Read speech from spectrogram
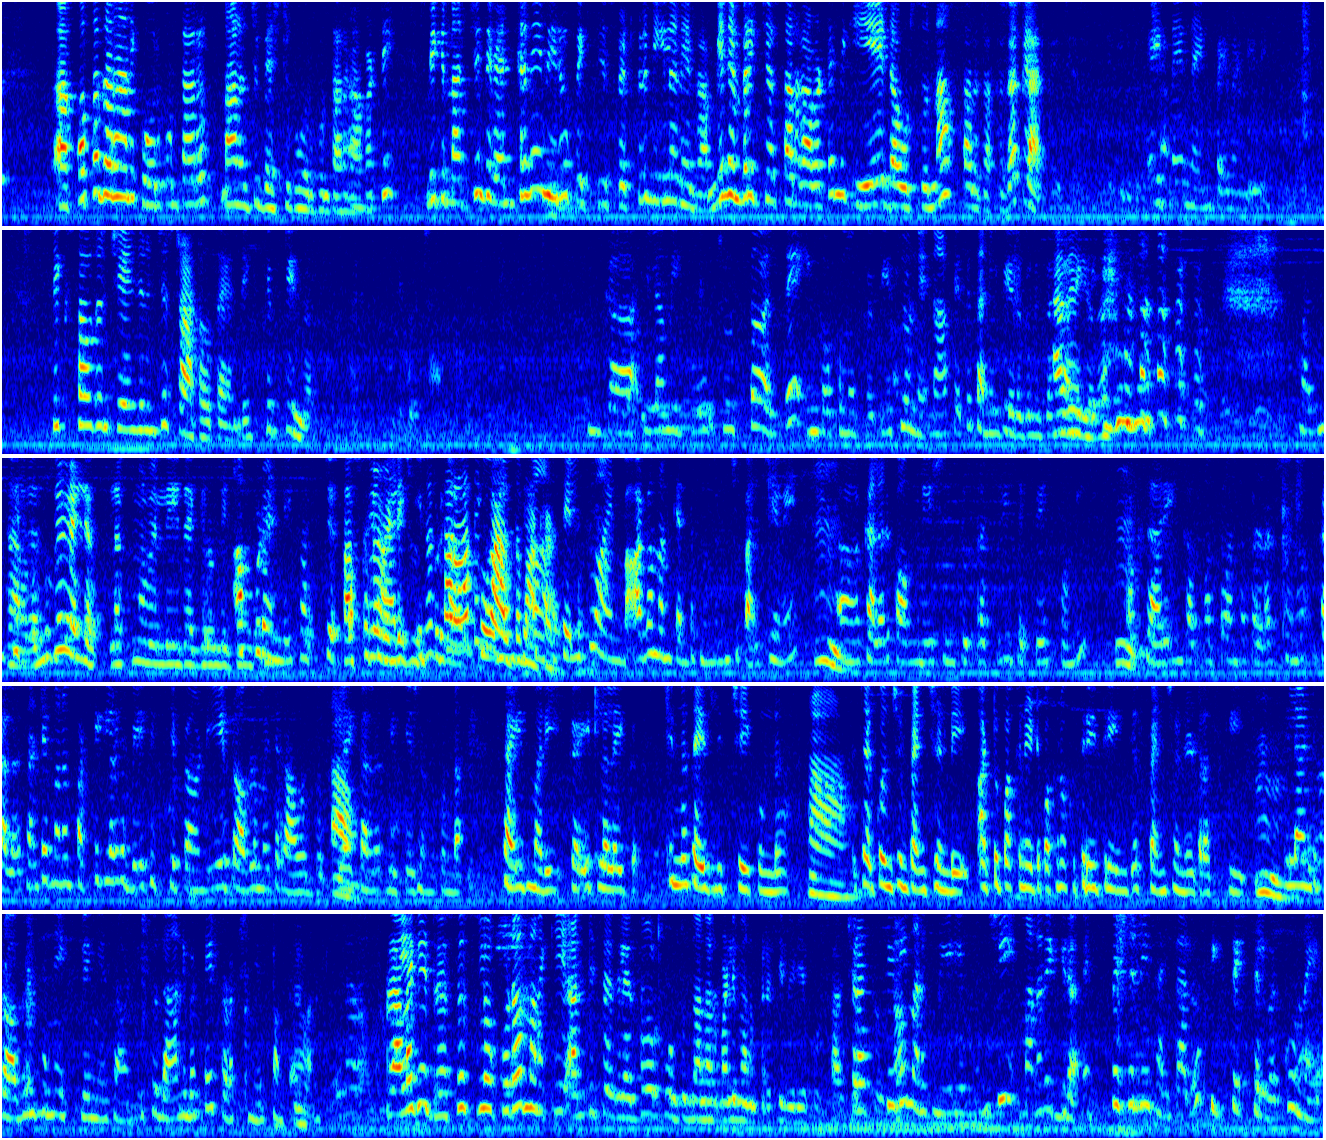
ఆ, కొత్తదనాన్ని కోరుకుంటారు. నా నుంచి బెస్ట్ కోరుకుంటారు కాబట్టి మీకు నచ్చింది వెంటనే మీరు పిక్ తీసి పెట్టుకుని మిగిలిన నేను రమ్య నెంబర్ ఇచ్చేస్తారు కాబట్టి మీకు ఏ డౌట్స్ ఉన్నా తను చక్కగా క్లారిఫై చేస్తుంది. ఎయిట్ నైన్ నైన్ ఫైవ్ అండి ఇది. సిక్స్ థౌజండ్ చేంజ్ నుంచి స్టార్ట్ అవుతాయండి. ఫిఫ్టీన్ వరకు ఇది కూడా చాలా బాగుంది. ఇంకా ఇలా మీకు చూస్తూ వెళ్తే ఇంకొక ముప్పై పీసులు ఉన్నాయి. నాకైతే తనివి ఎరుగు అదే నిజంగా కదా. మంచి చాలా dress. నువ్వే వెళ్ళావు. లక్నో వెళ్ళి దగ్గరుండి అప్పుడు అండి ఫస్ట్లో వెళ్ళి తర్వాత. తెలుసు ఆయన బాగా మనకి ఎంతకు ముందు నుంచి పరిచయమే కలర్ కాంబినేషన్స్ ప్రతిదీ చెప్పేసుకొని ఒకసారి ఇంకా మొత్తం అంత ప్రొడక్షన్ కలర్స్ అంటే మనం పర్టికులర్గా బేసిక్స్ చెప్పామండి ఏ ప్రాబ్లం అయితే రావద్దు. లైక్ కలర్ లీకేజ్ ఉండకుండా. సైజ్ మరి ఇట్లా లైక్ చిన్న సైజ్ ఇచ్చేయకుండా కొంచెం పెంచండి. అటు పక్కన ఇటు పక్కన ఒక త్రీ త్రీ ఇంచెస్ పెంచండి డ్రెస్కి. ఇలాంటి ప్రాబ్లమ్స్ అన్ని ఎక్స్ప్లెయిన్ చేసామండి. సో దాన్ని బట్టి ప్రొడక్షన్ చేసి పంపాము మనకి. ఇప్పుడు అలాగే డ్రెస్సెస్లో కూడా మనకి అన్ని సైజులు ఎంత వరకు ఉంటుంది అన్నారు మళ్ళీ మనం ప్రతి వీడియో ఒకసారి ప్రతిదీ మనకు మీడియం నుంచి మన దగ్గర ఎస్పెషల్లీ సైతాలు సిక్స్ ఎక్స్ఎల్ వరకు ఉన్నాయి.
